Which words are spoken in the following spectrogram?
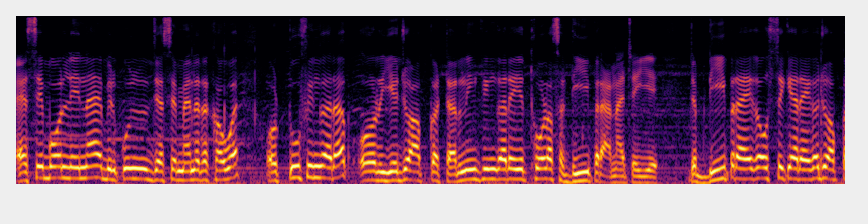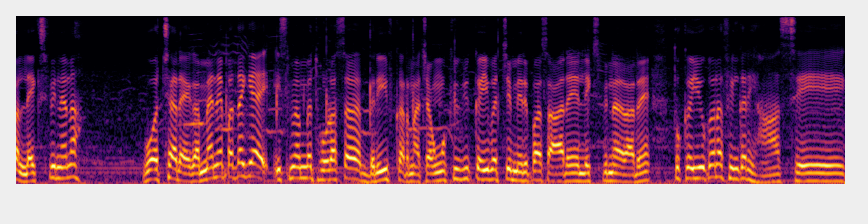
ऐसे बॉल लेना है बिल्कुल जैसे मैंने रखा हुआ है और टू फिंगर अप और ये जो आपका टर्निंग फिंगर है ये थोड़ा सा डीप रहना चाहिए। जब डीप रहेगा उससे क्या रहेगा? जो आपका लेग स्पिन है ना वो अच्छा रहेगा। मैंने पता क्या, इसमें मैं थोड़ा सा ब्रीफ करना चाहूँगा, क्योंकि कई बच्चे मेरे पास आ रहे हैं लेग स्पिनर आ रहे हैं तो कईयों का ना फिंगर यहाँ से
